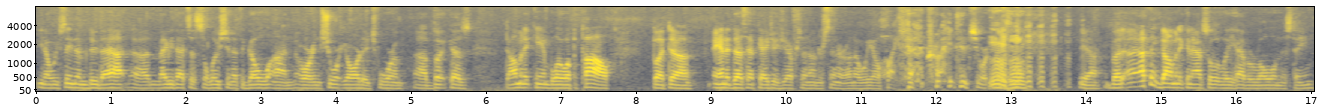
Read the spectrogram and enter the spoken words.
you know we've seen them do that. Uh, maybe that's a solution at the goal line or in short yardage for them, uh, because Dominic can blow up a pile, but. And it does have KJ Jefferson under center. I know we all like that, right? In short, yardage. yeah. But I I think Dominic can absolutely have a role on this team.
